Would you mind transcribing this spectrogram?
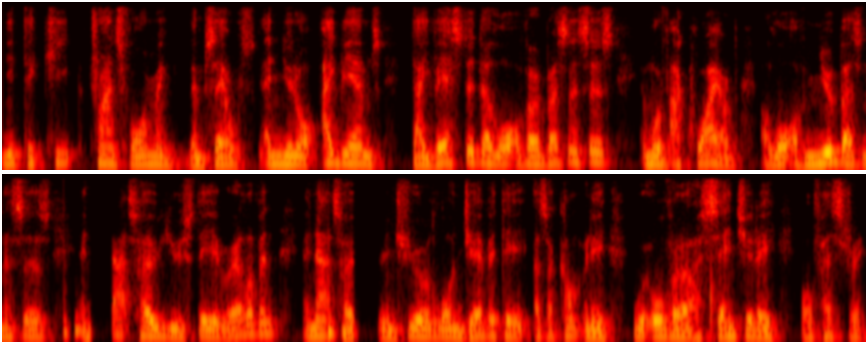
need to keep transforming themselves. And you know, IBM's divested a lot of our businesses and we've acquired a lot of new businesses, mm-hmm. and that's how you stay relevant, and that's mm-hmm. how you ensure longevity as a company with over a century of history.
